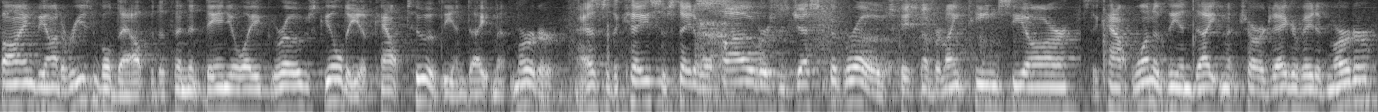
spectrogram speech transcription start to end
find beyond a reasonable doubt the defendant Daniel A. Groves guilty of count two of the indictment murder. As to the case of State of Ohio versus Jessica Groves, case number 19 CR, as to count one of the indictment charge aggravated murder,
